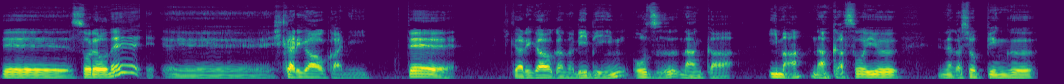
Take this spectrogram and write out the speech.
で、それをね、えー、光が丘に行って、光が丘のリビン、オズなんか、今なんかそういう、なんかショッピング、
